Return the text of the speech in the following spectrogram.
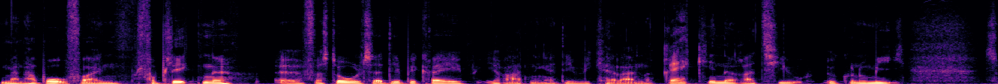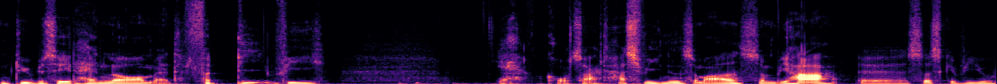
man har brug for en forpligtende øh, forståelse af det begreb i retning af det, vi kalder en regenerativ økonomi, som dybest set handler om, at fordi vi ja, kort sagt, har svinet så meget, som vi har, øh, så skal vi jo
